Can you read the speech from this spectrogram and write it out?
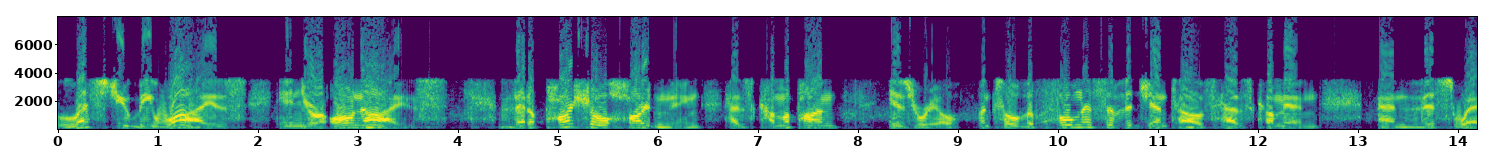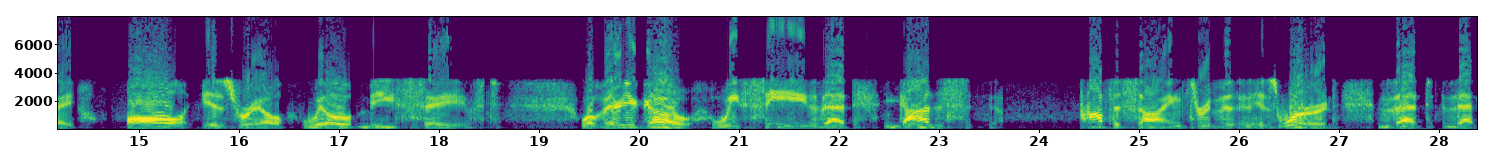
Lest you be wise in your own eyes, that a partial hardening has come upon Israel until the fullness of the Gentiles has come in, and this way all Israel will be saved. Well, there you go. We see that God's prophesying through the, His Word that that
